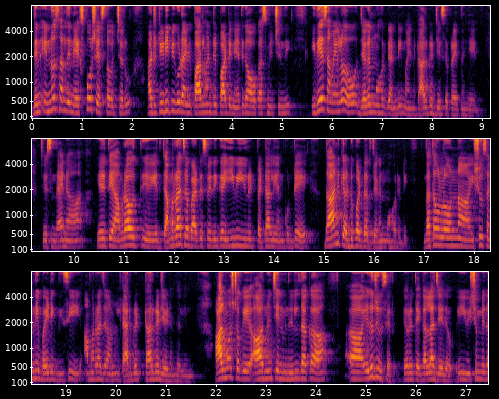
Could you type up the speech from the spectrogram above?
దీన్ని ఎన్నోసార్లు దీన్ని ఎక్స్పోజ్ చేస్తూ వచ్చారు. అటు టీడీపీ కూడా ఆయనకు పార్లమెంటరీ పార్టీ నేతగా అవకాశం ఇచ్చింది. ఇదే సమయంలో జగన్మోహన్ రెడ్డి అంటే ఆయన టార్గెట్ చేసే ప్రయత్నం చేయండి చేసింది. ఆయన ఏదైతే అమరావతి అమరాజా బ్యాటరీస్ వేదికగా ఈవీ యూనిట్ పెట్టాలి అనుకుంటే దానికి అడ్డుపడ్డారు జగన్మోహన్ రెడ్డి. గతంలో ఉన్న ఇష్యూస్ అన్నీ బయటికి తీసి అమర్రాజాను టార్గెట్ టార్గెట్ చేయడం జరిగింది. ఆల్మోస్ట్ ఒక ఆరు నుంచి ఎనిమిది నెలల దాకా ఎదురు చూశారు. ఎవరైతే గల్లా జయదేవ్ ఈ విషయం మీద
